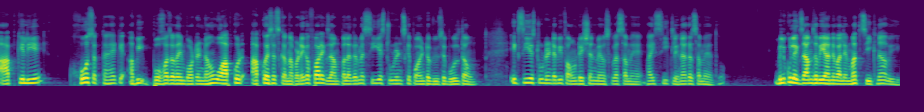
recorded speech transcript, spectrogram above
आपके लिए हो सकता है कि अभी बहुत ज़्यादा इंपॉर्टेंट ना हो, वो आपको आपको एसेस करना पड़ेगा। फॉर एग्ज़ाम्पल अगर मैं सी ए स्टूडेंट्स के पॉइंट ऑफ़ व्यू से बोलता हूँ, एक सी ए स्टूडेंट अभी फाउंडेशन में उसके पास समय है। भाई, सीख लेना अगर समय है तो। बिल्कुल एग्ज़ाम्स अभी आने वाले मत सीखना अभी,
